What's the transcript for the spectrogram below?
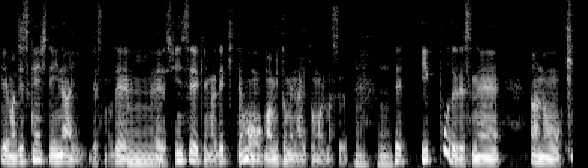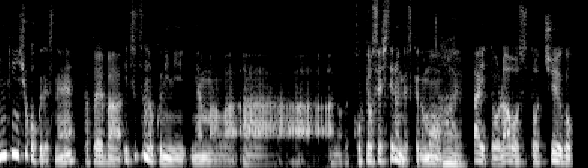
えーまあ、実現していないですので、うん。えー新政権ができても、まあ、認めないと思います。うんうん。で一方でですね、あの近隣諸国ですね、例えば5つの国にミャンマーはあの国境を接してるんですけども、はい。タイとラオスと中国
